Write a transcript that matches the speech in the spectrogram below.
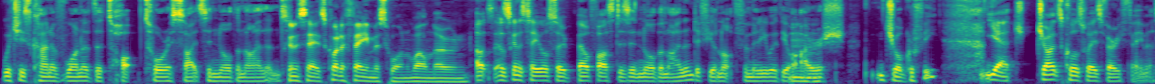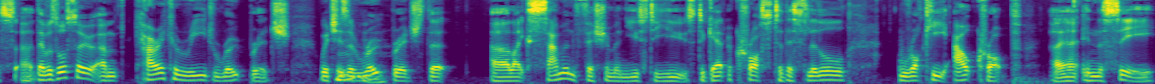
which is kind of one of the top tourist sites in Northern Ireland. I was going to say it's quite a famous one, well known. I was, was going to say also Belfast is in Northern Ireland if you're not familiar with your Irish geography. Yeah, Giant's Causeway is very famous. Uh, there was also um, Carrick-a-Rede Rope Bridge, which is a rope bridge that uh, like salmon fishermen used to use to get across to this little rocky outcrop uh, in the sea.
